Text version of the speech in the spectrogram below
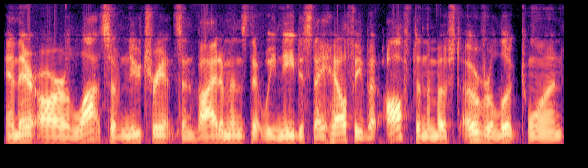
And there are lots of nutrients and vitamins that we need to stay healthy, but often the most overlooked one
